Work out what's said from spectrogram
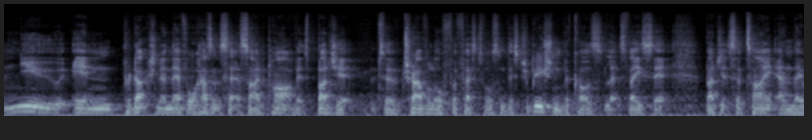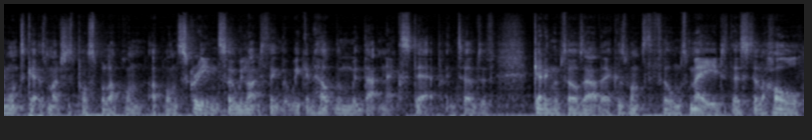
new in production and therefore hasn't set aside part of its budget to travel or for festivals and distribution because let's face it budgets are tight and they want to get as much as possible up on up on screen. So we like to think that we can help them with that next step in terms of getting themselves out there because once the film's made there's still a whole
